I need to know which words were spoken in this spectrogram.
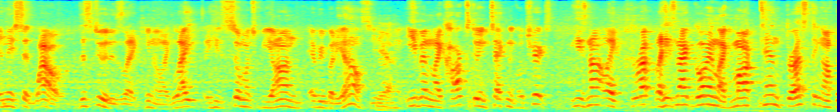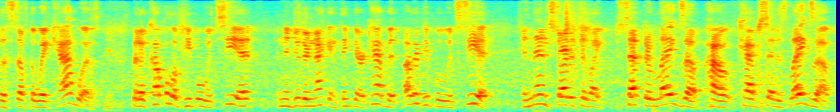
and they said, wow, this dude is like you know like light. He's so much beyond everybody else. You know, I mean? even like Hawk's doing technical tricks. He's not like thr- like he's not going like Mach 10 thrusting off the stuff the way Cab was. Yeah. But a couple of people would see it and then do their neck and think they're Cab, but other people would see it and then started to like set their legs up how Cab set his legs up.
